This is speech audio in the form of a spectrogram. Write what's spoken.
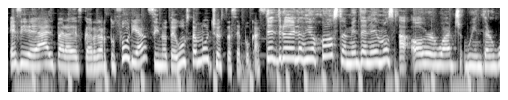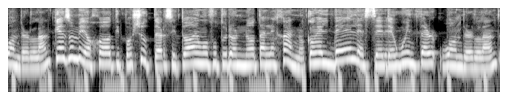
Es ideal para descargar tu furia si no te gustan mucho estas épocas. Dentro de los videojuegos también tenemos a Overwatch Winter Wonderland, que es un videojuego tipo shooter situado en un futuro no tan lejano. Con el DLC de Winter Wonderland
